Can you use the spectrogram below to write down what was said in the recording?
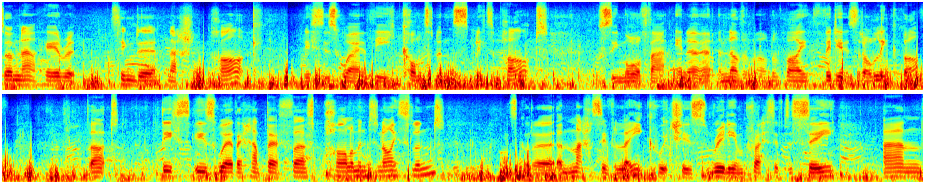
So I'm now here at Thingvellir National Park. This is where the continents split apart. We'll see more of that in a, another one of my videos that I'll link above. But this is where they had their first parliament in Iceland. It's got a, a massive lake, which is really impressive to see. And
